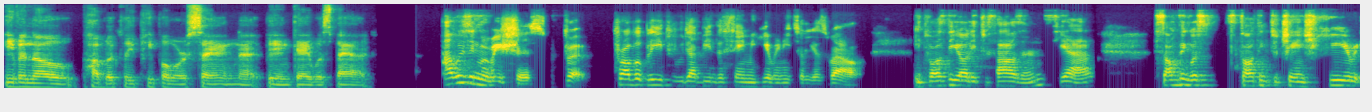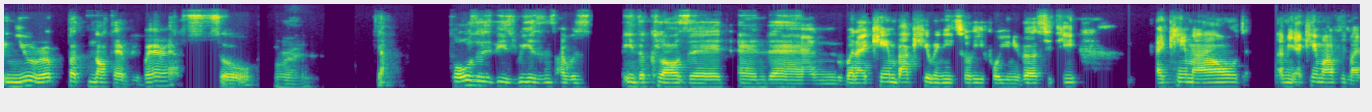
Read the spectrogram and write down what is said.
Even though publicly people were saying that being gay was bad. I was in Mauritius, but probably it would have been the same here in Italy as well. It was the early 2000s, yeah. Something was starting to change here in Europe, but not everywhere else. So, right. Yeah for all these reasons, I was in the closet. And then when I came back here in Italy for university, I came out. I mean, I came out with my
